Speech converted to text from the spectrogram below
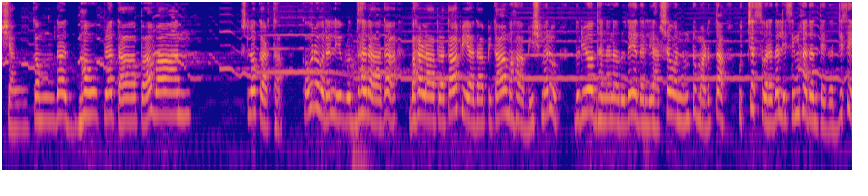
ಶಂಕಂ ದದ್ಮೌ ಪ್ರತಾಪವಾನ್ ಶ್ಲೋಕಾರ್ಥ ಕೌರವರಲ್ಲಿ ವೃದ್ಧರಾದ ಬಹಳ ಪ್ರತಾಪಿಯಾದ ಪಿತಾಮಹ ಭೀಷ್ಮರು ದುರ್ಯೋಧನನ ಹೃದಯದಲ್ಲಿ ಹರ್ಷವನ್ನುಂಟು ಮಾಡುತ್ತಾ ಉಚ್ಚಸ್ವರದಲ್ಲಿ ಸಿಂಹದಂತೆ ಗರ್ಜಿಸಿ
